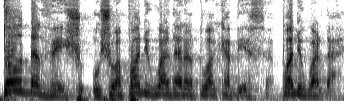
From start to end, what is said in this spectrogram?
Toda vez, o senhor pode guardar na tua cabeça, pode guardar.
